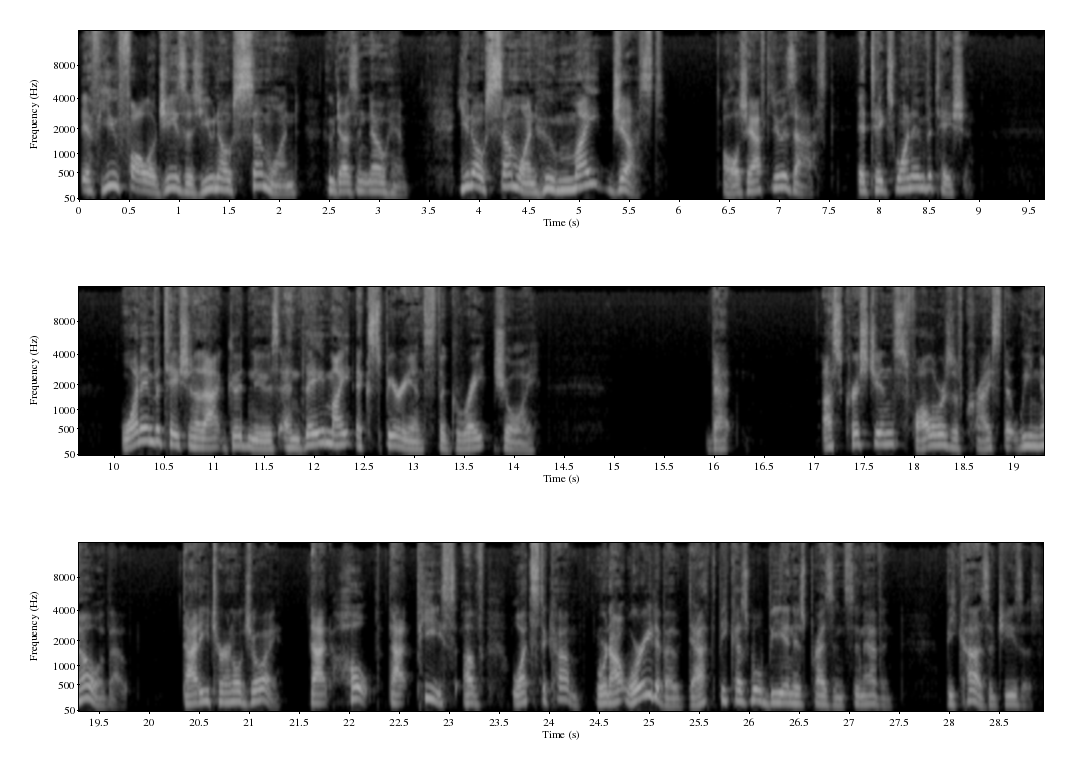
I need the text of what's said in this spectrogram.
if you follow Jesus, you know someone who doesn't know him. You know someone who might just, all you have to do is ask. It takes one invitation. One invitation of that good news, and they might experience the great joy that us Christians, followers of Christ, that we know about. That eternal joy that hope, that peace of what's to come. We're not worried about death because we'll be in his presence in heaven because of Jesus.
